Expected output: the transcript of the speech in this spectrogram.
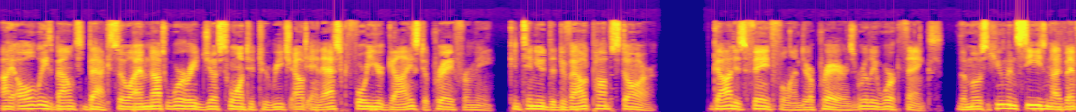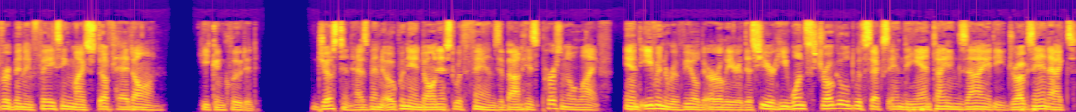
I always bounce back so I'm not worried just wanted to reach out and ask for your guys to pray for me, continued the devout pop star. God is faithful and our prayers really work thanks, the most human season I've ever been in facing my stuff head on. He concluded. Justin has been open and honest with fans about his personal life, and even revealed earlier this year he once struggled with sex and the anti-anxiety drug Xanax.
